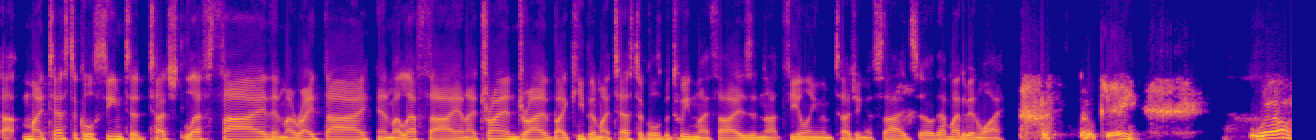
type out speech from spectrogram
uh, my testicles seem to touch left thigh, then my right thigh, and my left thigh, and I try and drive by keeping my testicles between my thighs and not feeling them touching aside. So that might have been why. Okay. Well,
